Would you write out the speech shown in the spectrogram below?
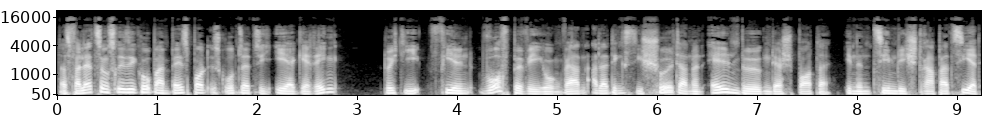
Das Verletzungsrisiko beim Baseball ist grundsätzlich eher gering. Durch die vielen Wurfbewegungen werden allerdings die Schultern und Ellenbögen der SportlerInnen ziemlich strapaziert.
